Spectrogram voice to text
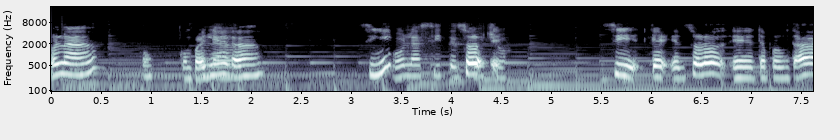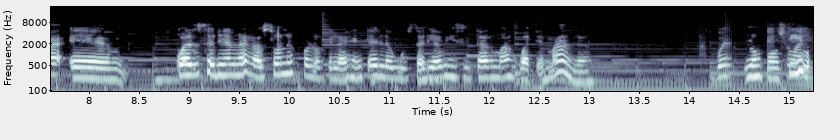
Hola, compañera. ¿Sí? Hola, sí, te escucho. Eh, sí, que eh, solo eh, te preguntaba em, cuáles serían las razones por las que la gente le gustaría visitar más Guatemala. Bueno, los motivos.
